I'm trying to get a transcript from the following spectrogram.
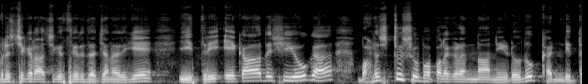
ವೃಶ್ಚಿಕ ರಾಶಿಗೆ ಸೇರಿದ ಜನರಿಗೆ ಈ ತ್ರಿ ಏಕಾದಶಿ ಯೋಗ ಬಹಳಷ್ಟು ಶುಭ ಫಲಗಳನ್ನು ನೀಡೋದು ಖಂಡಿತ.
